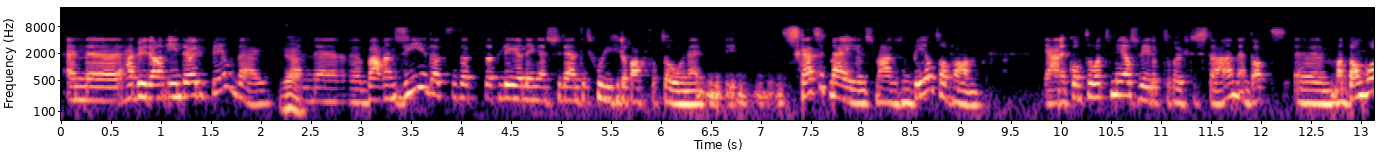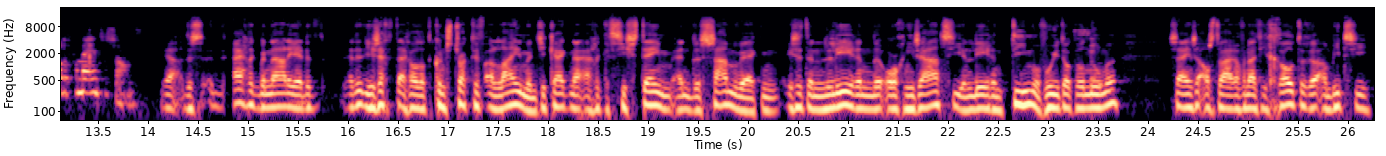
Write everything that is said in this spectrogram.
En uh, hebben jullie daar een eenduidig beeld bij? Ja. En uh, waarin zie je dat, dat, dat leerlingen en studenten het goede gedrag vertonen? En, schets het mij eens, maak eens een beeld daarvan. Ja, dan komt er wat meer zweet op terug te staan. En dat, uh, maar dan wordt het voor mij interessant. Ja, dus eigenlijk benader je het. Je zegt het eigenlijk al dat constructive alignment. Je kijkt naar eigenlijk het systeem en de samenwerking. Is het een lerende organisatie, een lerend team, of hoe je het ook wil noemen? Zijn ze als het ware vanuit die grotere ambitie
